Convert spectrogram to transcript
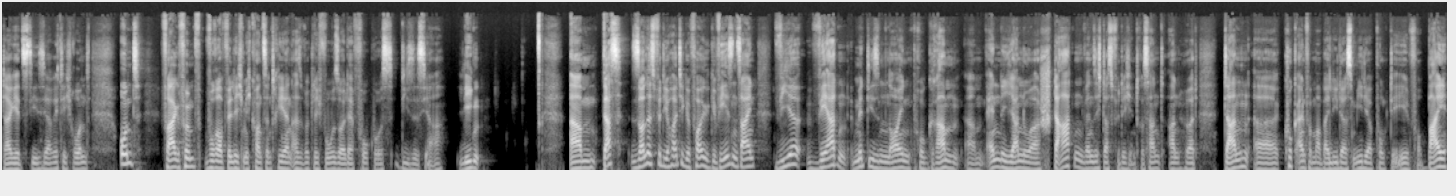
Da geht es dieses Jahr richtig rund. Und Frage 5, worauf will ich mich konzentrieren? Also wirklich, wo soll der Fokus dieses Jahr liegen? Ähm, das soll es für die heutige Folge gewesen sein. Wir werden mit diesem neuen Programm ähm, Ende Januar starten. Wenn sich das für dich interessant anhört, dann äh, guck einfach mal bei leadersmedia.de vorbei.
